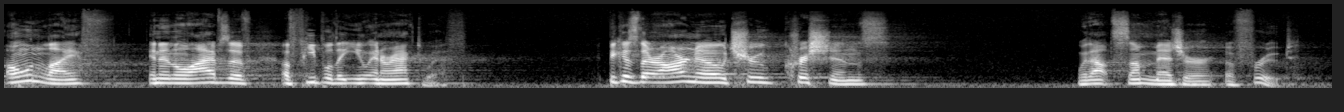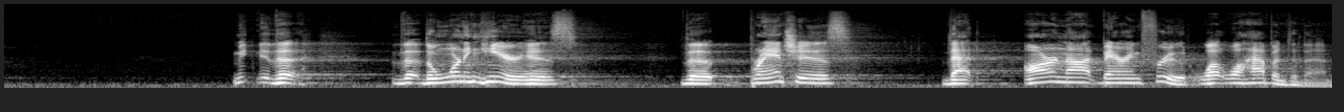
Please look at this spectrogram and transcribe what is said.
own life and in the lives of, of people that you interact with. Because there are no true Christians without some measure of fruit. The, the, the warning here is the branches that are not bearing fruit, what will happen to them?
